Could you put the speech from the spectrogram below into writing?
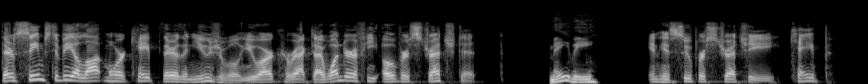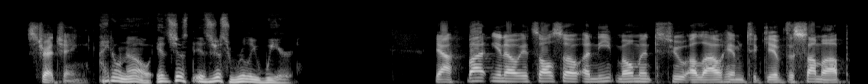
there seems to be a lot more cape there than usual. You are correct. I wonder if he overstretched it Maybe. in his super stretchy cape stretching. I don't know. It's just it's just really weird. Yeah, but you know, it's also a neat moment to allow him to give the sum up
